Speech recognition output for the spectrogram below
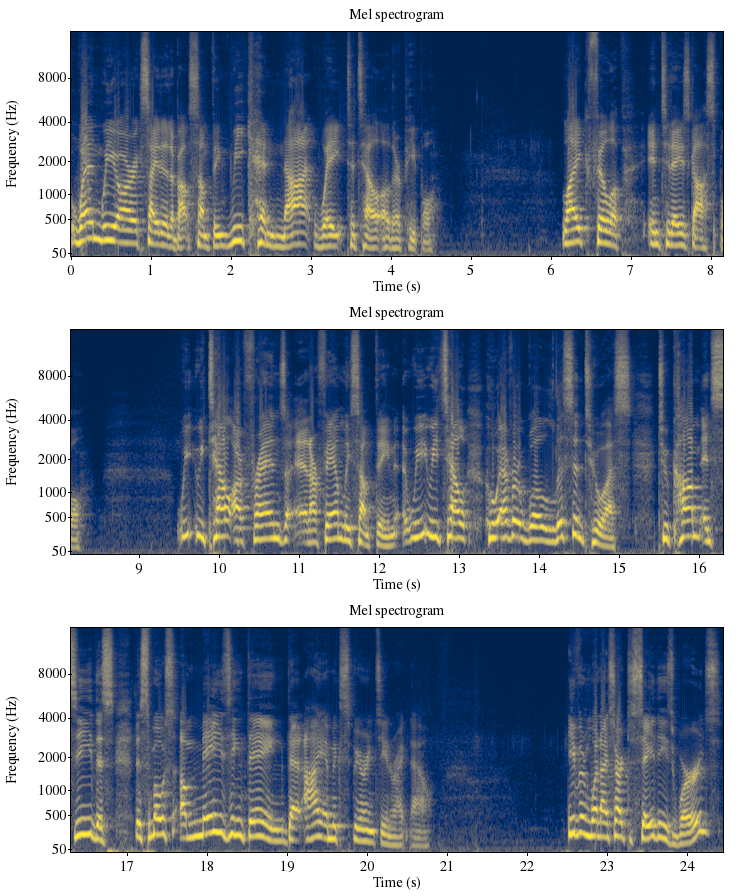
when we are excited about something, we cannot wait to tell other people. Like Philip in today's gospel, we, we tell our friends and our family something. We, we tell whoever will listen to us to come and see this, this most amazing thing that I am experiencing right now. Even when I start to say these words,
